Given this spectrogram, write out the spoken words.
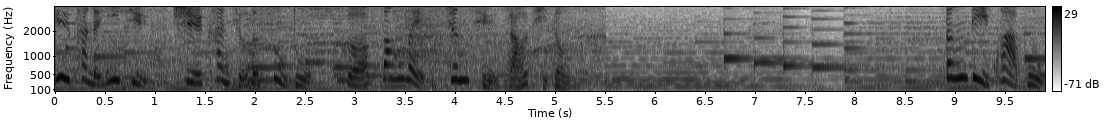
预判的依据是看球的速度和方位，争取早启动。蹬地跨步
